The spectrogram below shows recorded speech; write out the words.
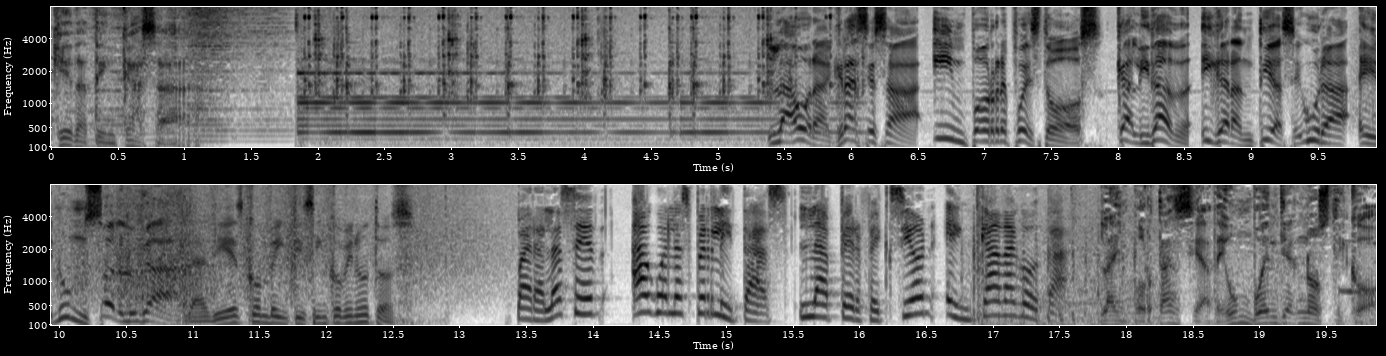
Quédate en casa. La hora gracias a Impor Repuestos. Calidad y garantía segura en un solo lugar. Las 10 con 25 minutos. Para la sed, agua las perlitas. La perfección en cada gota. La importancia de un buen diagnóstico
